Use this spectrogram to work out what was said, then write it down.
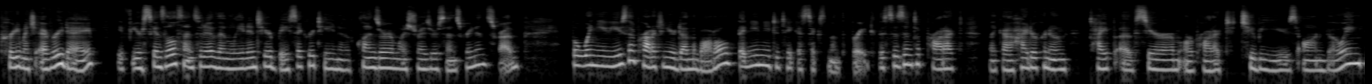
pretty much every day. If your skin's a little sensitive, then lean into your basic routine of cleanser, moisturizer, sunscreen, and scrub. But when you use that product and you're done the bottle, then you need to take a six month break. This isn't a product like a hydroquinone type of serum or product to be used ongoing.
